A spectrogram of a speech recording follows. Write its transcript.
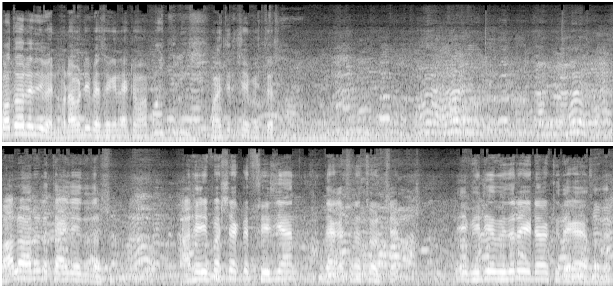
কত হলে দিবেন? মোটামুটি বেচা কিনা একটা মাপ? পঁয়ত্রিশ। পঁয়ত্রিশের ভিতর। ভালো আর হলে তাই যাইতে দশ আর এই পাশে একটা ফ্রিজিয়ান দেখাশোনা চলছে। এই ভিডিওর ভিতরে এটাও একটু দেখায় আপনাদের।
